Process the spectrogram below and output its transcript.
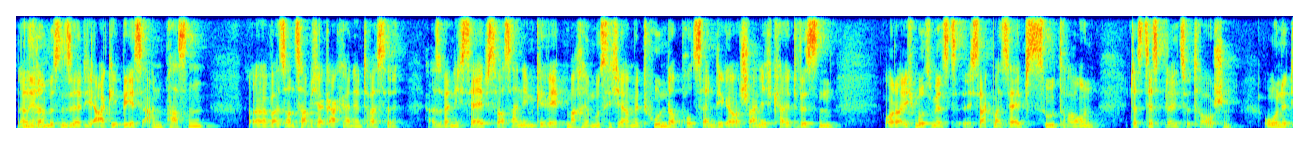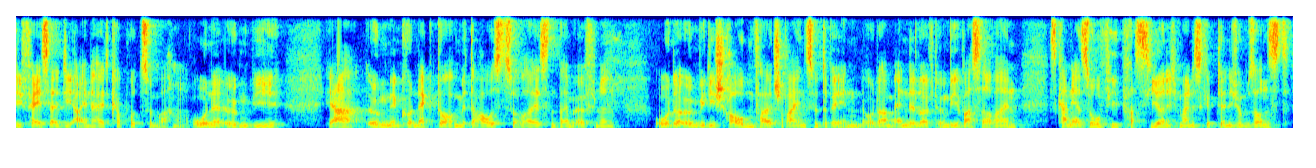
Also ja. da müssen sie ja die AGBs anpassen, äh, weil sonst habe ich ja gar kein Interesse. Also wenn ich selbst was an dem Gerät mache, muss ich ja mit hundertprozentiger Wahrscheinlichkeit wissen, oder ich muss mir, ich sag mal, selbst zutrauen, das Display zu tauschen, ohne die Face ID-Einheit kaputt zu machen, ohne irgendwie, ja, irgendeinen Konnektor mit rauszureißen beim Öffnen oder irgendwie die Schrauben falsch reinzudrehen oder am Ende läuft irgendwie Wasser rein. Es kann ja so viel passieren. Ich meine, es gibt ja nicht umsonst,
